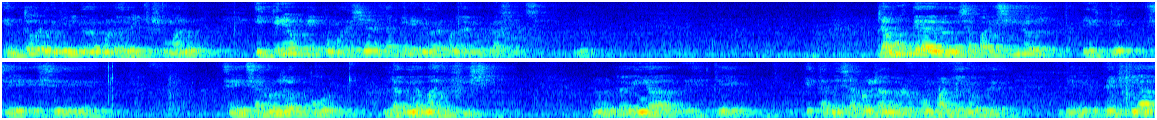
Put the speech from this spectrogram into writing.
en todo lo que tiene que ver con los derechos humanos y creo que, como decían acá, tiene que ver con la democracia La búsqueda de los desaparecidos este, se, desarrolla por la vía más difícil, la este, que están desarrollando los compañeros del GIAF,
